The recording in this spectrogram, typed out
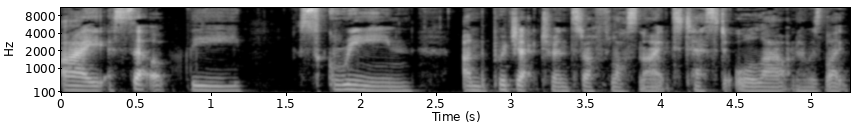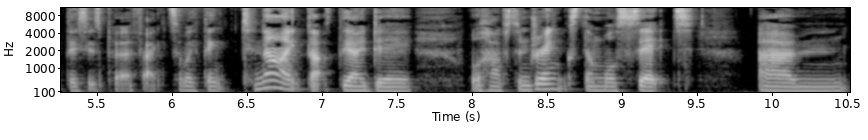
I set up the screen and the projector and stuff last night to test it all out. And I was like, this is perfect. So I think tonight that's the idea. We'll have some drinks, then we'll sit um,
